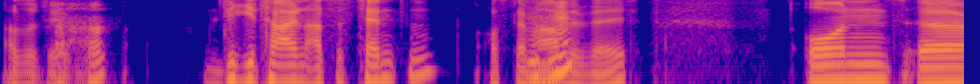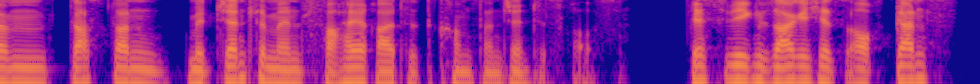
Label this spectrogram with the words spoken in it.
also dem Aha. digitalen Assistenten aus der Mhm. Marvel-Welt. Und ähm, das dann mit Gentleman verheiratet, kommt dann Gentis raus. Deswegen sage ich jetzt auch ganz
